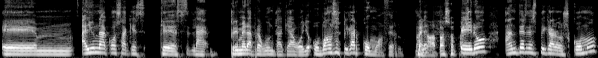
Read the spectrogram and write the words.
Em, hay una cosa que es, que es la primera pregunta que hago yo. Os vamos a explicar cómo hacerlo, ¿vale? Pero antes de explicaros cómo,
